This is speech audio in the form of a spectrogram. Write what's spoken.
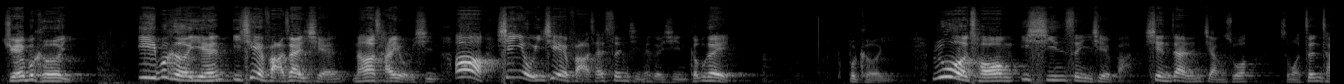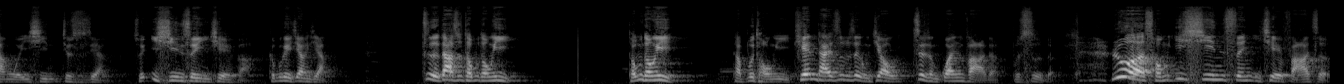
绝不可以。亦不可言，一切法在前，然后才有心。哦，先有一切法，才升起那个心，可不可以？不可以。若从一心生一切法，现在人讲说什么真常唯心，就是这样。所以一心生一切法，可不可以这样讲？智者大师同不同意？同不同意？他不同意。天台是不是这种教这种观法的？不是的。若从一心生一切法者，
